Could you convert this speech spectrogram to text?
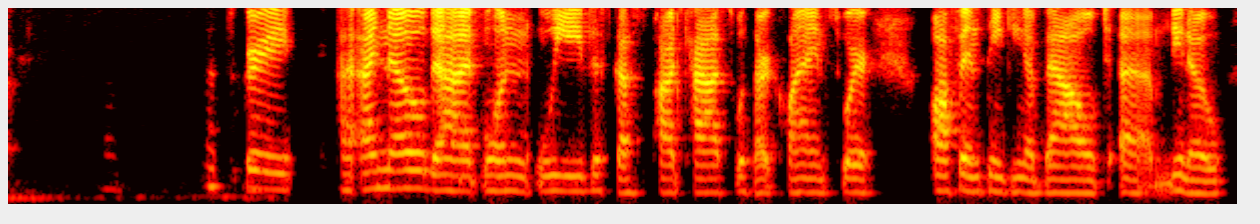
That's great. I know that when we discuss podcasts with our clients we're often thinking about um, you know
